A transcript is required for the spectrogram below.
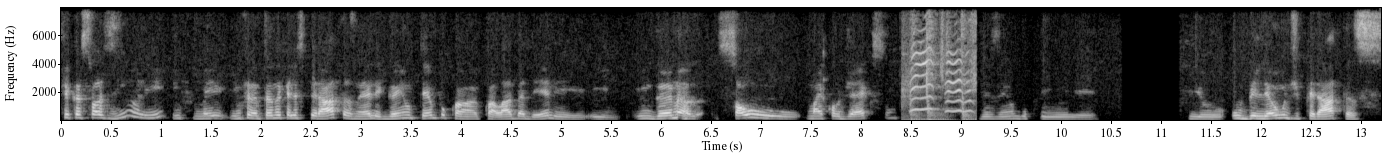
fica sozinho ali, meio, enfrentando aqueles piratas, né? Ele ganha um tempo com a, com a lábia dele e, e engana só o Michael Jackson, dizendo que, que o, o bilhão de piratas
